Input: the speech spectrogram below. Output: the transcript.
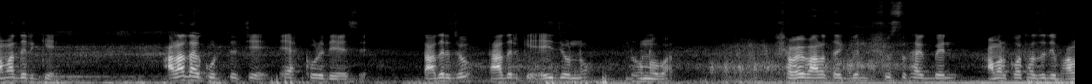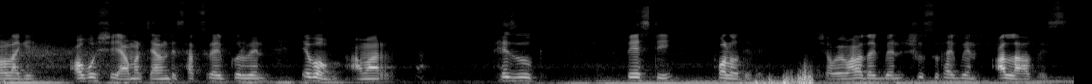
আমাদেরকে আলাদা করতে চেয়ে এক করে দিয়েছে। তাদের তাদেরকে এই জন্য ধন্যবাদ। সবাই ভালো থাকবেন, সুস্থ থাকবেন। আমার কথা যদি ভালো লাগে, অবশ্যই আমার চ্যানেলটি সাবস্ক্রাইব করবেন এবং আমার ফেসবুক পেজটি ফলো দেবেন। সবাই ভালো থাকবেন সুস্থ থাকবেন। আল্লাহ হাফেজ।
